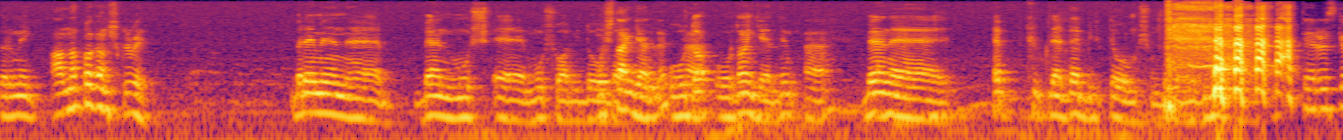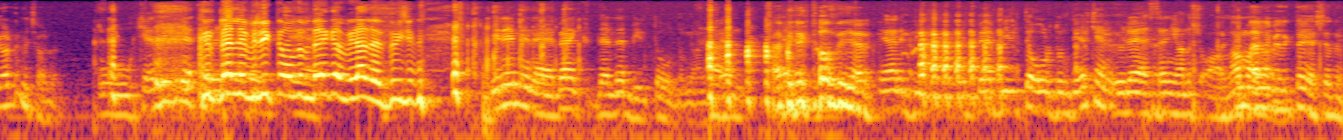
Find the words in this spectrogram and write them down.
durumu Anlat bakalım Şükrü Bey. Bremen eee, ben Muş eee, Muş var bir de orada. Muş'tan geldi. Orada Evet. oradan geldim. He. Ben eee hep Kürtlerle birlikte olmuşum. Terörist gördün mü hiç orada? Oo, kendi bile Kürtlerle birlikte oldum Eee, derken birader dur şimdi. Eee, ben Kürtlerle birlikte oldum yani. Ben Ha birlikte oldun yani. Yani bir, ben birlikte oldum derken öyle sen yanlış anlama. Kürtlerle birlikte yaşadın.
